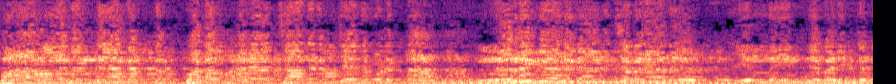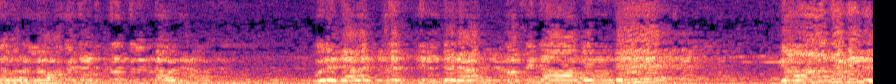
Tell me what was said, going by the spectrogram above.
പാർലമെന്റിനകത്ത് പടം അനാച്ഛാദനം ചെയ്തു കൊടുത്ത നെറുകേട് കാണിച്ചവരാണ് ഇന്ന് ഇന്ത്യ ഭരിക്കുന്നവർ. ലോക ചരിത്രത്തിലുണ്ടാവില്ല ഒരു രാജ്യത്തിന്റെ രാഷ്ട്രപിതാവിന്റെ ഘാതകന്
